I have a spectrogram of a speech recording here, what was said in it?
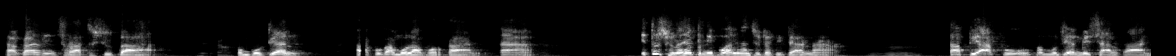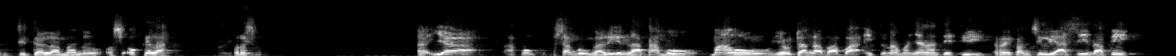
misalkan 100 juta ya. kemudian aku kamu laporkan nah itu sebenarnya penipuan kan sudah pidana hmm. tapi aku kemudian misalkan di dalam anu oke okay lah terus uh, ya aku sanggup galiin lah kamu mau ya udah nggak apa-apa itu namanya nanti direkonsiliasi tapi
